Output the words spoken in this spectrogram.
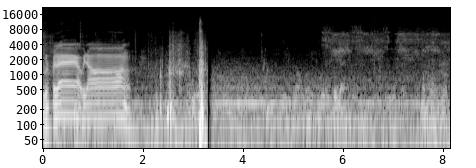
หลุดไปแล้วพี่น้องตัวใหญ่ โอ้โหหลุด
